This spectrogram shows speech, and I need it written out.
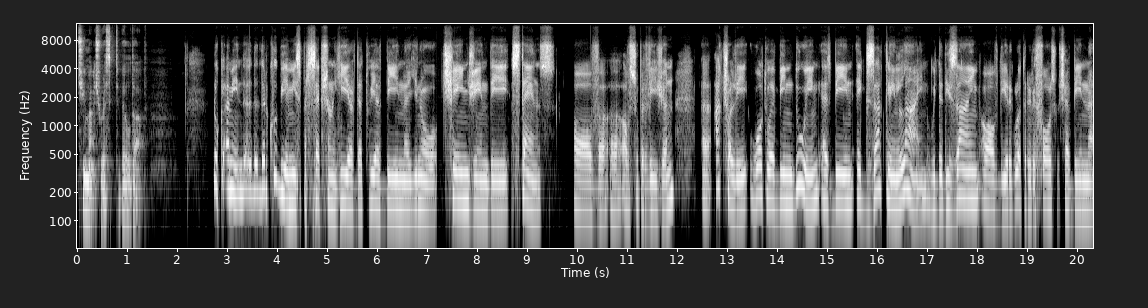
too much risk to build up? Look, I mean, th th there could be a misperception here that we have been, uh, you know, changing the stance of uh, of supervision uh, actually what we have been doing has been exactly in line with the design of the regulatory reforms which have been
